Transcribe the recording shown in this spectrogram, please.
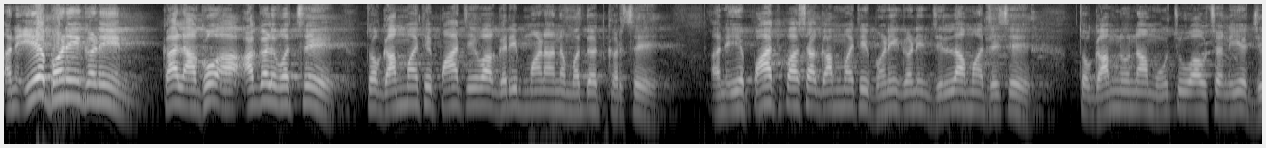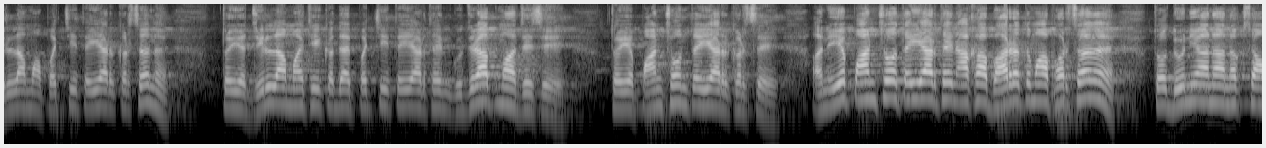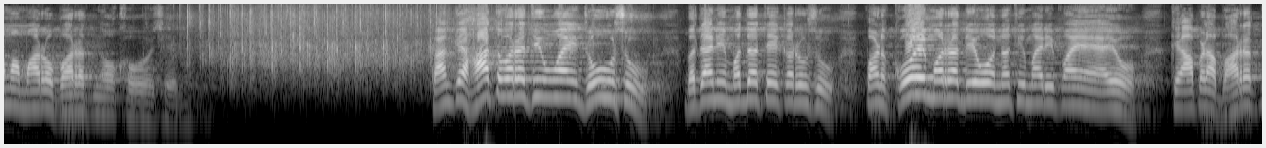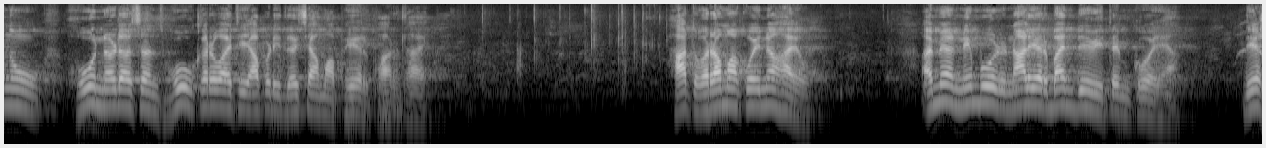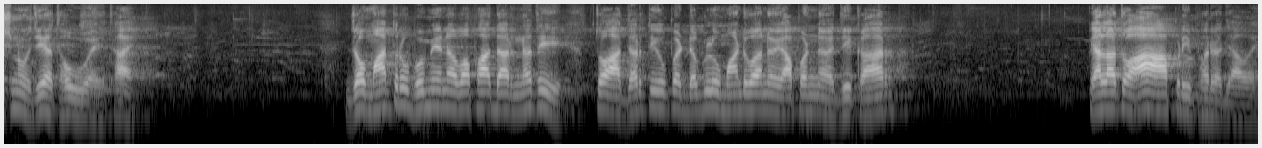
અને એ ભણી ગણીને કાલ આઘો આગળ વધશે તો ગામમાંથી પાંચ એવા ગરીબ માણાને મદદ કરશે. અને એ પાંચ પાસા ગામમાંથી ભણી ગણીને જિલ્લામાં જશે તો ગામનું નામ ઊંચું આવશે ને એ જિલ્લામાં પચી તૈયાર કરશે ને તો એ જિલ્લામાંથી કદાચ પચી તૈયાર થઈને ગુજરાતમાં જશે તો એ પાંચસોને તૈયાર કરશે. અને એ પાંચસો તૈયાર થઈને આખા ભારતમાં ફરશે ને તો દુનિયાના નકશામાં મારો ભારત નોખો છે. કારણ કે હાથ વર્ષથી હું અહીં જોઉં છું, બધાની મદદ એ કરું છું. પણ કોઈ મરદ એવો નથી મારી પાસે આવ્યો કે આપણા ભારતનું હું નડસન, હું કરવાથી આપણી દશામાં ફેરફાર થાય. હાથ વરામાં કોઈ ન આવ્યો. અમે લીંબુ, નાળિયેર બાંધી દેવી તેમ કોઈ અહીંયા દેશનું જે થવું હોય થાય. જો માતૃભૂમિને વફાદાર નથી, તો આ ધરતી ઉપર ડગલું માંડવાનો આપણને અધિકાર પહેલાં તો આ આપણી ફરજ આવે.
